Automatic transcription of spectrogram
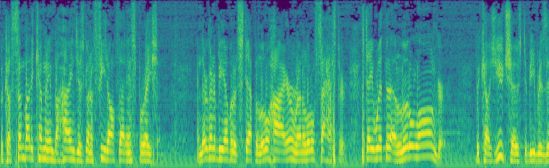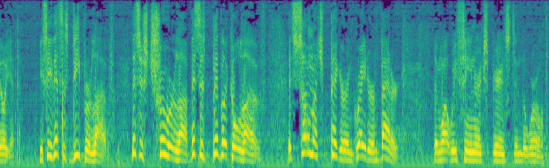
because somebody coming in behind you is going to feed off that inspiration. And they're going to be able to step a little higher and run a little faster. Stay with it a little longer because you chose to be resilient. You see, this is deeper love. This is truer love. This is biblical love. It's so much bigger and greater and better than what we've seen or experienced in the world.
